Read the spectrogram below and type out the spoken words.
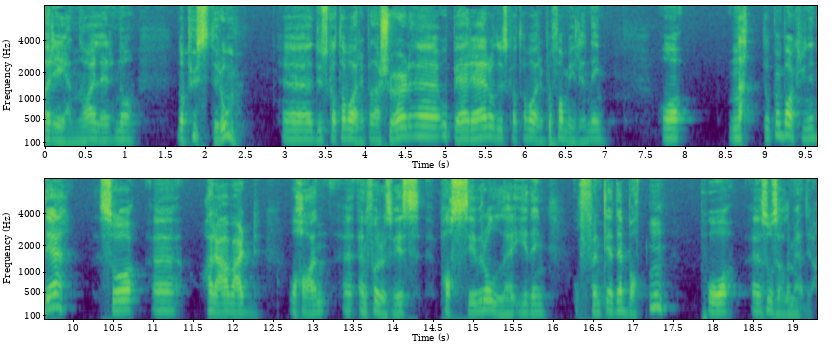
arenaer eller noe, noe pusterom. Eh, du skal ta vare på deg sjøl eh, oppi her, og du skal ta vare på familien din. Og nettopp med bakgrunn i det, så eh, har jeg valgt å ha en, en, forholdsvis passiv rolle i den offentlige debatten på eh, sosiale medier.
